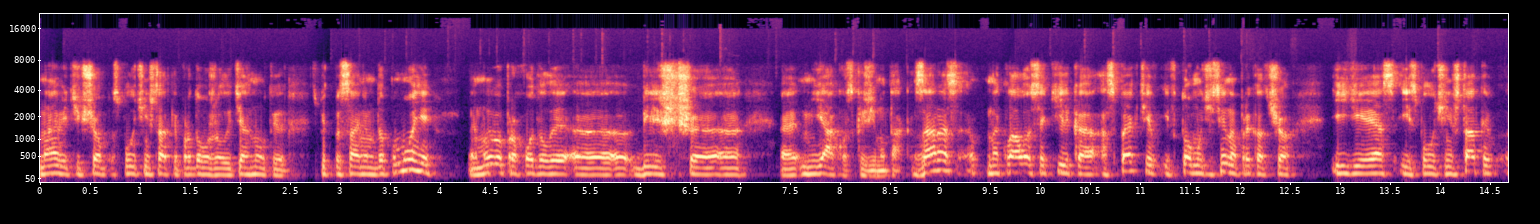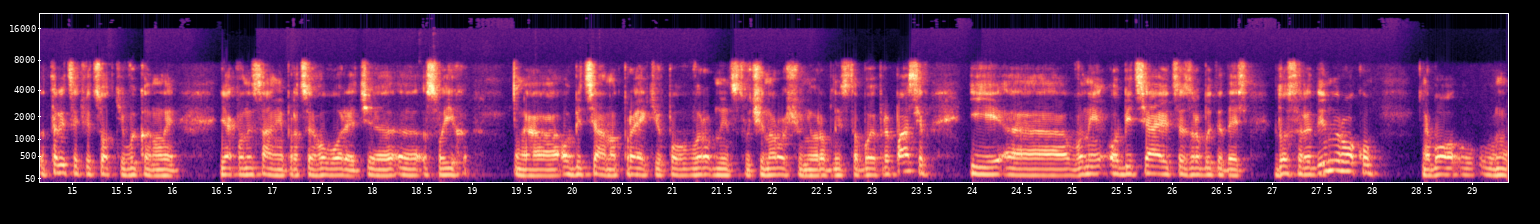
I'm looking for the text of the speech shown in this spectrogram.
навіть якщо Сполучені Штати продовжили тягнути з підписанням допомоги, ми би проходили е, більш е, е, м'яко, скажімо так. Зараз наклалося кілька аспектів, і в тому числі, наприклад, що і ЄС, і Сполучені Штати 30% виконали, як вони самі про це говорять, своїх. Е, обіцянок проєктів по виробництву чи нарощуванню виробництва боєприпасів, і е, вони обіцяють це зробити десь до середини року. Або ну,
